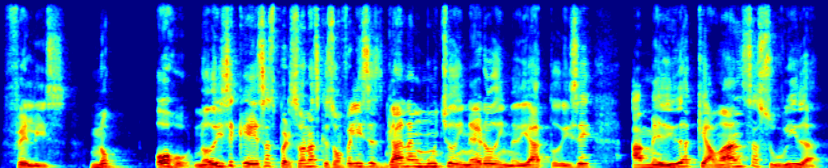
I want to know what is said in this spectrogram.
feliz. No, ojo, no dice que esas personas que son felices ganan mucho dinero de inmediato, dice a medida que avanza su vida,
